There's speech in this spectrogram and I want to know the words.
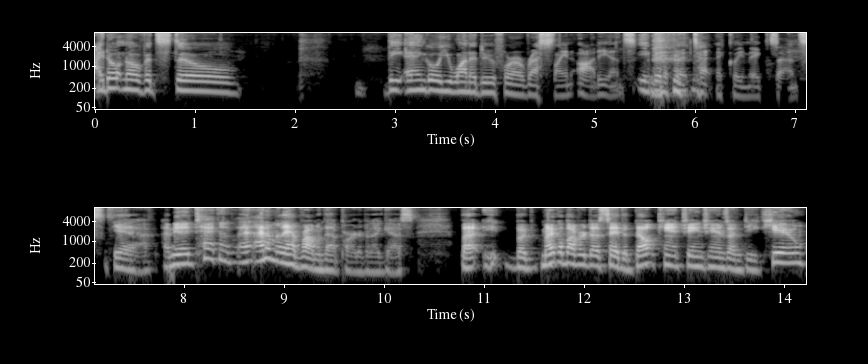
I don't know if it's still the angle you want to do for a wrestling audience, even if it technically makes sense. Yeah, I mean, technically, I don't really have a problem with that part of it, I guess. But he, but Michael Buffer does say the belt can't change hands on DQ,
